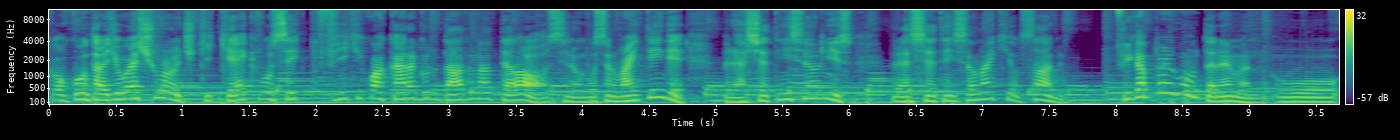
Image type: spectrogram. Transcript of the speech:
Ao contrário de Westworld, que quer que você fique com a cara grudada na tela, ó, senão você não vai entender. Preste atenção nisso, preste atenção naquilo, sabe? Fica a pergunta, né, mano? O...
